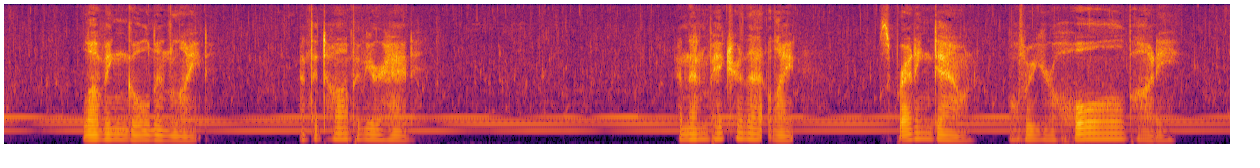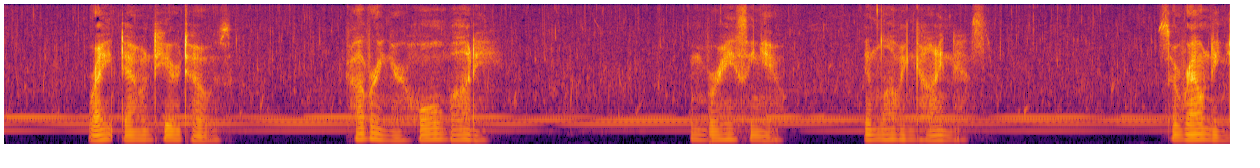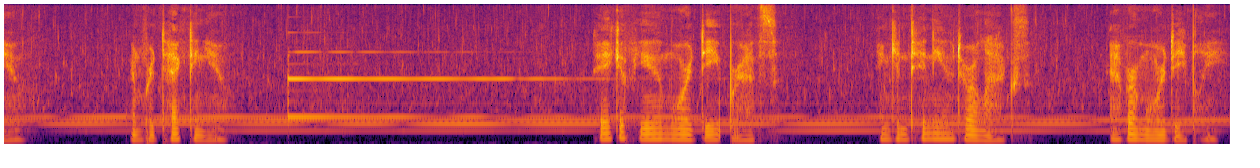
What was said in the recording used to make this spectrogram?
loving golden light at the top of your head. And then picture that light spreading down over your whole body, right down to your toes, covering your whole body, embracing you in loving kindness, surrounding you and protecting you. Take a few more deep breaths and continue to relax ever more deeply.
